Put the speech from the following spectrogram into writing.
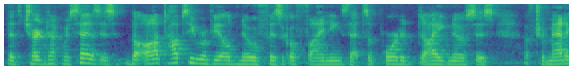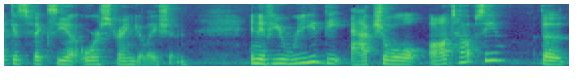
that the charging document says is the autopsy revealed no physical findings that support a diagnosis of traumatic asphyxia or strangulation. And if you read the actual autopsy, the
